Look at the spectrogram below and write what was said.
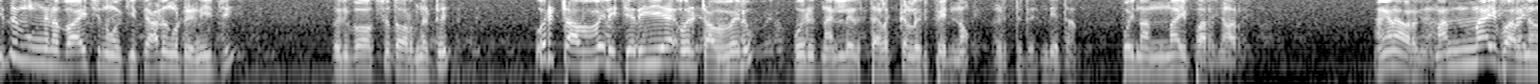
ഇത് ഇങ്ങനെ വായിച്ച് നോക്കിയിട്ട് ആട് ഇങ്ങോട്ട് എണീച്ച് ഒരു ബോക്സ് തുറന്നിട്ട് ഒരു ടവൽ ചെറിയ ഒരു ടവലും ഒരു നല്ലൊരു തിളക്കുള്ള ഒരു പെന്നോ എടുത്തിട്ട് എന്റെ തന്നു പോയി നന്നായി പറഞ്ഞു പറഞ്ഞു. അങ്ങനെ പറഞ്ഞു. നന്നായി പറഞ്ഞു.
